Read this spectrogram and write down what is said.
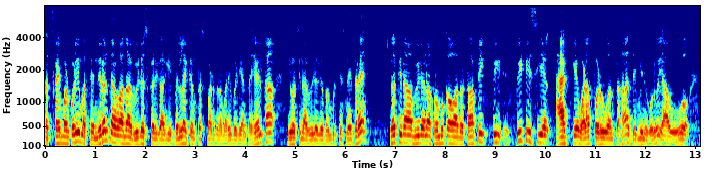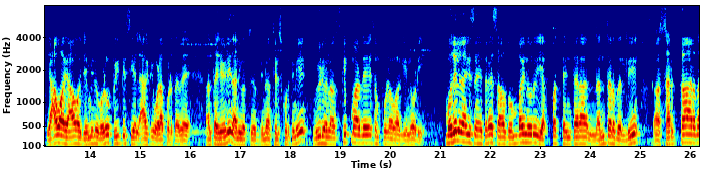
ಸಬ್ಸ್ಕ್ರೈಬ್ ಮಾಡ್ಕೊಳ್ಳಿ ಮತ್ತು ನಿರಂತರವಾದ ವೀಡಿಯೋಸ್ಗಳಿಗಾಗಿ ಬೆಲ್ ಐಕನ್ ಪ್ರೆಸ್ ಮಾಡೋದನ್ನು ಮರಿಬೇಡಿ ಅಂತ ಹೇಳ್ತಾ ಇವತ್ತಿನ ವೀಡಿಯೋಗೆ ಬಂದ್ಬಿಡ್ತೀನಿ ಸ್ನೇಹಿತರೆ. ಇವತ್ತಿನ ವಿಡಿಯೋನ ಪ್ರಮುಖವಾದ topic P P T C L ಆ್ಯಕ್ಟ್ಗೆ ಒಳಪಡುವಂತಹ ಜಮೀನುಗಳು ಯಾವುವು? ಯಾವ ಯಾವ ಜಮೀನುಗಳು ಪಿ ಟಿ ಸಿ ಎಲ್ ಆ್ಯಕ್ಟ್ಗೆ ಒಳಪಡ್ತವೆ? ಅಂತ ಹೇಳಿ ನಾನು ಇವತ್ತಿನ ದಿನ ತಿಳಿಸ್ಕೊಡ್ತೀನಿ. ವಿಡಿಯೋನ ಸ್ಕಿಪ್ ಮಾಡದೆ ಸಂಪೂರ್ಣವಾಗಿ ನೋಡಿ. ಮೊದಲನೇದಾಗಿ ಸ್ನೇಹಿತರೆ ಸಾವಿರದ ಒಂಬೈನೂರ ಎಪ್ಪತ್ತೆಂಟರ ನಂತರದಲ್ಲಿ ಸರ್ಕಾರದ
